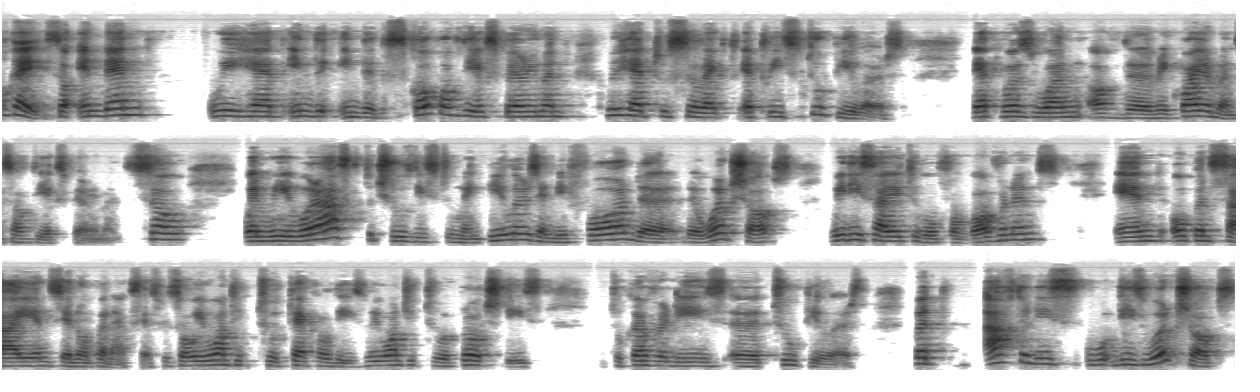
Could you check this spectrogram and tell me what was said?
Okay, so and then we had in the in the scope of the experiment, we had to select at least two pillars. That was one of the requirements of the experiment. So when we were asked to choose these two main pillars and before the, the workshops, we decided to go for governance and open science and open access. So we wanted to tackle these. We wanted to approach these to cover these uh, two pillars. But after these these workshops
